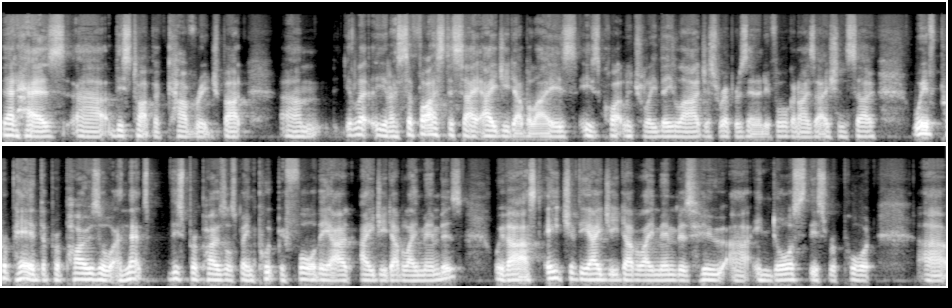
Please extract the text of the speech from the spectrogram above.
that has uh, this type of coverage, but um, you know, suffice to say, AGAA is is quite literally the largest representative organisation. So we've prepared the proposal, and that's this proposal's been put before the AGAA members. We've asked each of the AGAA members who uh, endorsed this report uh,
